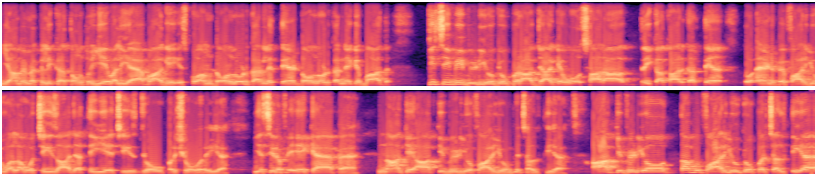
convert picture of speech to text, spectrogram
یہاں پہ میں کلک کرتا ہوں تو یہ والی ایپ آ گئی۔ اس کو ہم ڈاؤن لوڈ کر لیتے ہیں۔ ڈاؤن لوڈ کرنے کے بعد کسی بھی ویڈیو کے اوپر آپ جا کے وہ سارا طریقہ کار کرتے ہیں تو اینڈ پہ فار یو والا وہ چیز آ جاتی یہ چیز جو اوپر شو ہو رہی ہے۔ یہ صرف ایک ایپ ہے۔ نہ کہ آپ کی ویڈیو فار یو پہ چلتی ہے۔ آپ کی ویڈیو تب فار یو کے اوپر چلتی ہے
